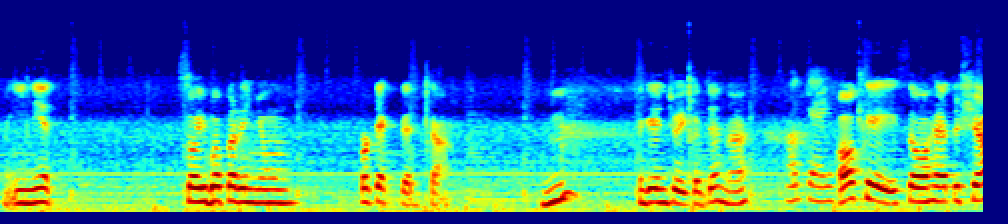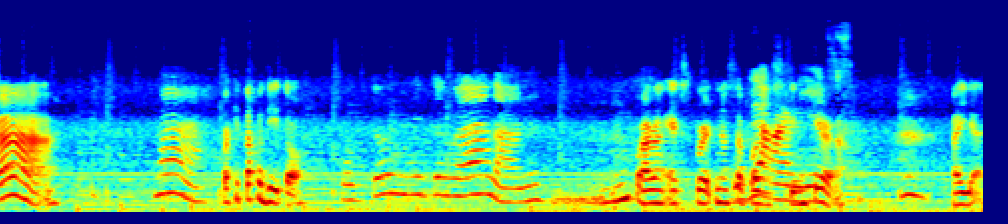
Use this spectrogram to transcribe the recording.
ang init. So iba pa rin yung protected ka. Hmm? Nag-enjoy ka dyan, ha? Okay. Okay, so heto siya. Ma, Pakita ko dito. huwag dito nanan. Hmm, parang expert na sa pag-skincare. ah. Ayan.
